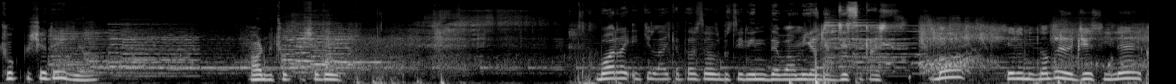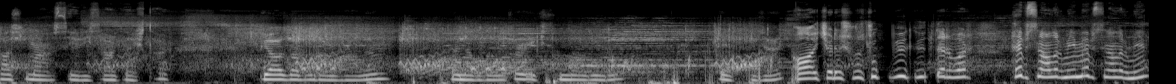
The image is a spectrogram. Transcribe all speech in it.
çok bir şey değil ya. Harbi çok bir şey değil. Bu ara 2 like atarsanız bu serinin devamı gelecek. Jesse kaç. Bu serimizin adı Jesse ile kasma serisi arkadaşlar. Biraz da buradan vuralım. Ben de buradan vuralım. İkisini de alıyorum. Çok güzel. Aa içeride şurada çok büyük yükler var. Hepsini alır mıyım? Hepsini alır mıyım?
